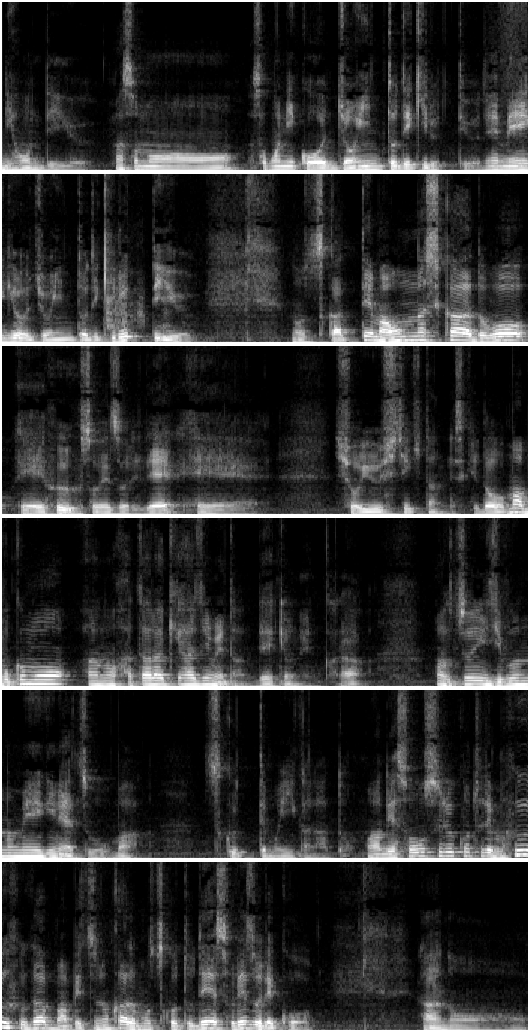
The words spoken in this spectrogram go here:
日本でいう、まあ、そのそこにこうジョイントできるっていうね名義をジョイントできるっていうのを使って、まあ、同じカードを、えー、夫婦それぞれで、えー、所有してきたんですけど、まあ、僕もあの働き始めたんで去年から、まあ、普通に自分の名義のやつを、まあ、作ってもいいかなと。まあ、でそうすることで、まあ、夫婦がまあ別のカードを持つことでそれぞれこうあの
